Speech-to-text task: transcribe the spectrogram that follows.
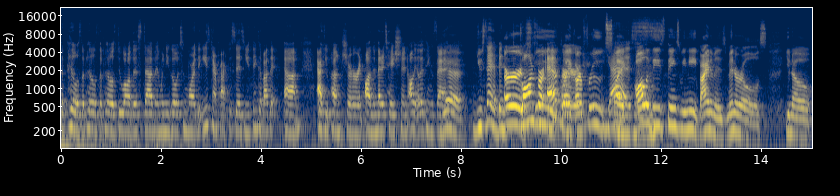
the pills, the pills, the pills, do all this stuff. And when you go to more of the Eastern practices and you think about the um, acupuncture and all the meditation, all the other things that yeah. you said have been Herbs, gone food, forever. Like our fruits, yes. like all of these things we need, vitamins, minerals, you know,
